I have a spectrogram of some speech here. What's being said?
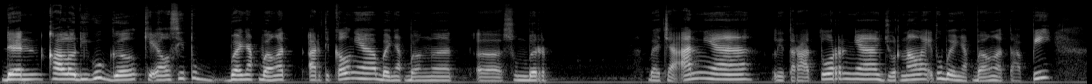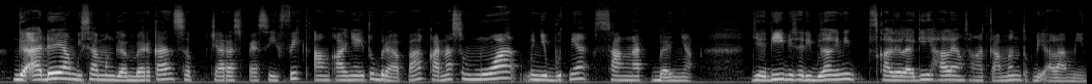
Dan kalau di Google KLC tuh banyak banget artikelnya banyak banget uh, sumber bacaannya literaturnya jurnalnya itu banyak banget. Tapi nggak ada yang bisa menggambarkan secara spesifik angkanya itu berapa karena semua menyebutnya sangat banyak jadi bisa dibilang ini sekali lagi hal yang sangat common untuk dialamin.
